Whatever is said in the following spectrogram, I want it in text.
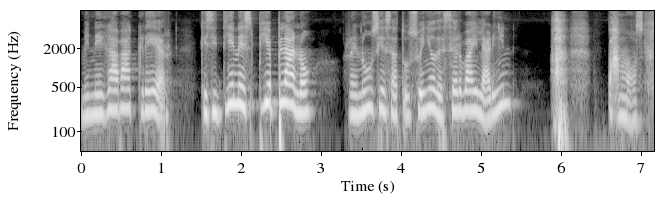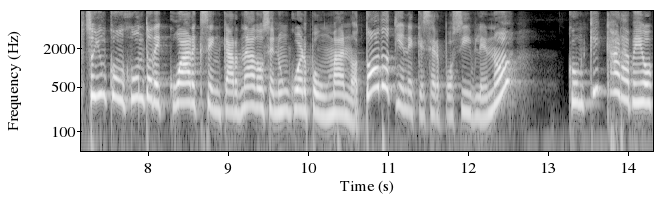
me negaba a creer que si tienes pie plano, renuncies a tu sueño de ser bailarín? Vamos, soy un conjunto de quarks encarnados en un cuerpo humano. Todo tiene que ser posible, ¿no? ¿Con qué cara veo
